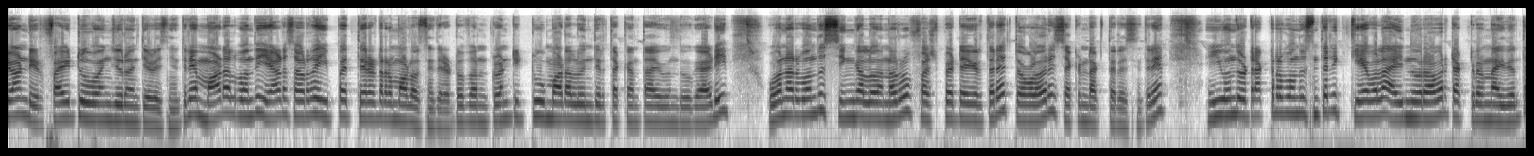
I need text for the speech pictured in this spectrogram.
John Deere five two one zero ಅಂತೇಳಿ ಸ್ನೇಹಿತರೆ ಮಾಡಲ್ ಬಂದು ಎರಡು ಸಾವಿರದ ಇಪ್ಪತ್ತೆರಡರ ಮಾಡಲ್ ಸ್ನೇಹಿತರೆ. Two thousand twenty two model ಹೊಂದಿರತಕ್ಕಂಥ ಈ ಒಂದು ಗಾಡಿ. ಓನರ್ ಬಂದು ಸಿಂಗಲ್ ಓನರು ಫಸ್ಟ್ ಪೇಟೆ ಆಗಿರ್ತಾರೆ ತಗೊಳ್ಳೋರೆ ಸೆಕೆಂಡ್ ಆಗ್ತಾರೆ ಸ್ನೇಹಿತರೆ. ಈ ಒಂದು ಟ್ರ್ಯಾಕ್ಟರ್ ಬಂದು ಸ್ನೇಹಿತರೆ, ಕೇವಲ ಐನೂರು ಅವರ್ ಟ್ರ್ಯಾಕ್ಟರ್ ಆಗಿದೆ ಅಂತ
